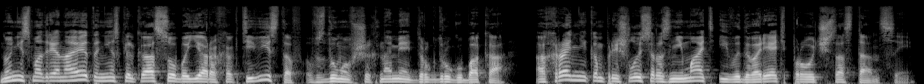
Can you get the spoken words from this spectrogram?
Но, несмотря на это, несколько особо ярых активистов, вздумавших намять друг другу бока, охранникам пришлось разнимать и выдворять прочь со станции.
